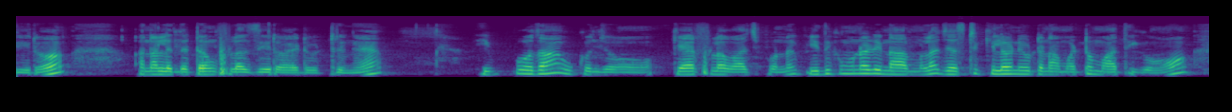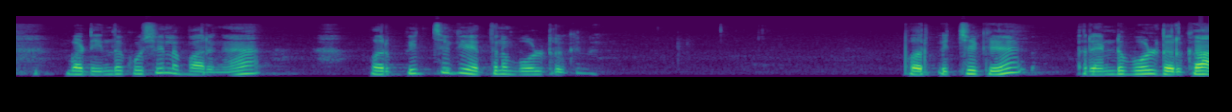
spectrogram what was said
ஜீரோ அதனால் இந்த டேர்ம் ஃபுல்லாக ஜீரோ ஆகிட்டு விட்டுருங்க. இப்போ தான் கொஞ்சம் கேர்ஃபுல்லாக வாட்ச் பண்ணும் இதுக்கு முன்னாடி நார்மலாக ஜஸ்ட் கிலோ நியூட்டனாக மட்டும் மாற்றிக்குவோம் பட் இந்த கொஷினில் பாருங்கள் ஒரு பிச்சுக்கு எத்தனை போல்ட் இருக்குன்னு? ஒரு பிச்சுக்கு ரெண்டு போல்ட் இருக்கா?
